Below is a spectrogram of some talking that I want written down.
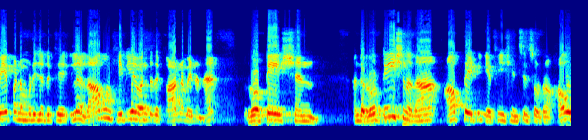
பே பண்ண முடிஞ்சதுக்கு இல்லை லாபம் ஹெவியாக வந்ததுக்கு காரணம் என்னன்னா ரொட்டேஷன் அந்த ரொட்டேஷனை தான் ஆப்ரேட்டிங் எஃபிஷியன்சின்னு சொல்கிறோம் how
